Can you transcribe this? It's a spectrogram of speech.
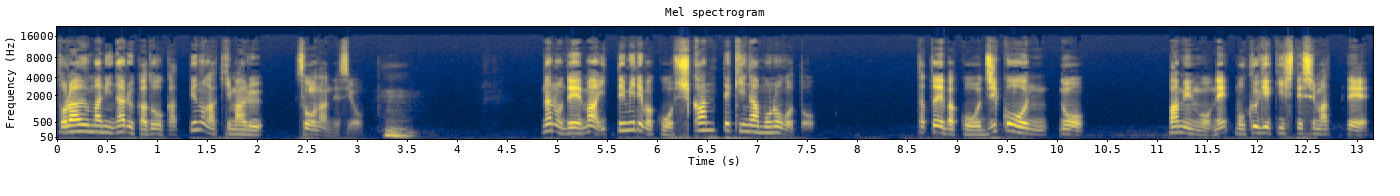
トラウマになるかどうかっていうのが決まるそうなんですよ。うん、なので、まあ言ってみればこう主観的な物事。例えばこう事故の場面をね、目撃してしまって、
